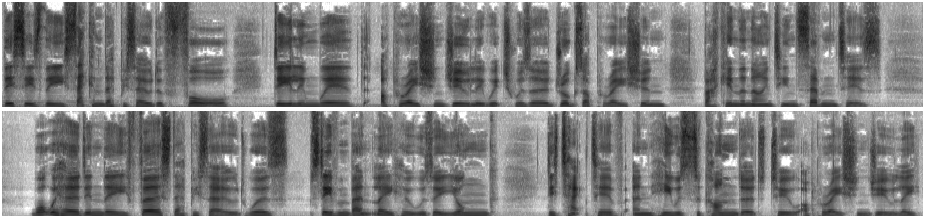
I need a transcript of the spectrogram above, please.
This is the second episode of four dealing with Operation Julie, which was a drugs operation back in the 1970s. What we heard in the first episode was Stephen Bentley, who was a young detective and he was seconded to Operation Julie.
